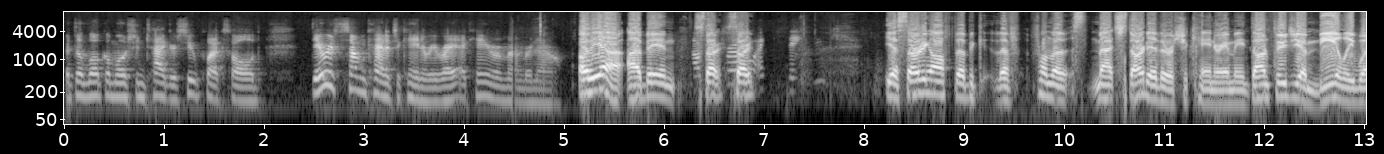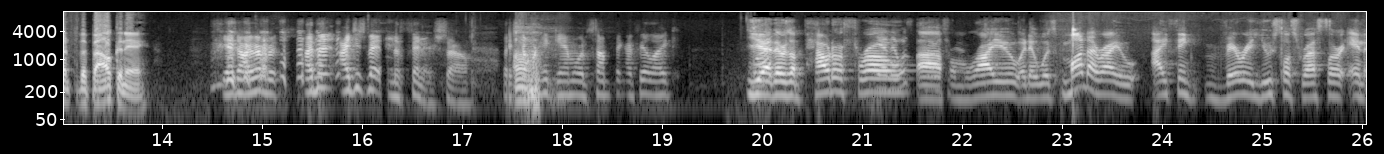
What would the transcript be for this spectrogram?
with the locomotion Tiger suplex hold. There was some kind of chicanery, right? I can't even remember now. Oh yeah, I mean, start Bro, start yeah, starting off the the from the match started there was chicanery. I mean, Don Fuji immediately went for the balcony. Yeah, no, I remember. I meant I just meant in the finish, so like Uh. someone hit Gamma with something. I feel like. yeah, there was a powder throw Yeah, was uh, from Ryu, and it was Mondai Ryu. I think very useless wrestler, and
